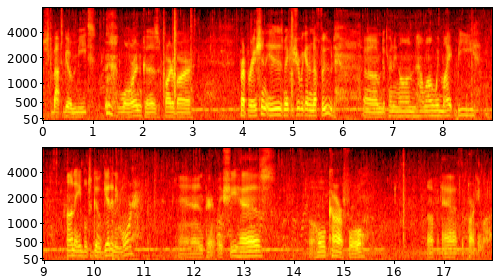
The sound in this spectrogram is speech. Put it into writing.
just about to go meet Lauren because part of our preparation is making sure we get enough food, um, depending on how long we might be unable to go get any more. And apparently, she has a whole car full up at the parking lot.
